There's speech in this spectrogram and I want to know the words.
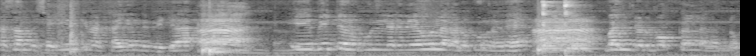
నాగడ సందు చెయ్యిరిగినట్టు అయింది బిడ్డ ఈ బిడ్డను గుల్లెడు వేవుల్లో కనుక్కున్నవే. బండెడు బొక్కల్లో కన్నావు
